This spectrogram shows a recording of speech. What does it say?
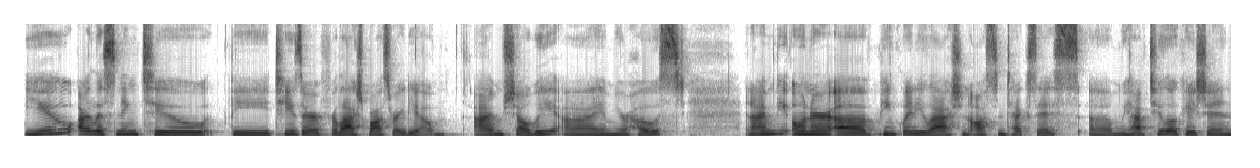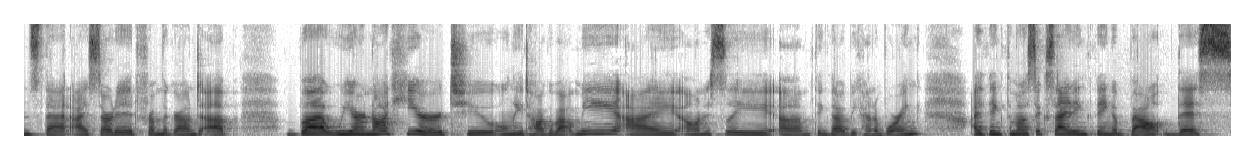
You are listening to the teaser for Lash Boss Radio. I'm Shelby, I am your host, and I'm the owner of Pink Lady Lash in Austin, Texas. Um, we have two locations that I started from the ground up, but we are not here to only talk about me. I honestly um, think that would be kind of boring. I think the most exciting thing about this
